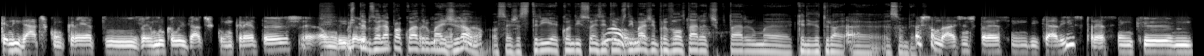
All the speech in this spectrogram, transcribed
candidatos concretos, em localidades concretas, a um líder. Mas podemos olhar para o quadro mais geral, ou seja, se teria condições em não, termos de imagem para voltar a disputar uma candidatura a, a São Bento? As sondagens parecem indicar isso, parecem que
